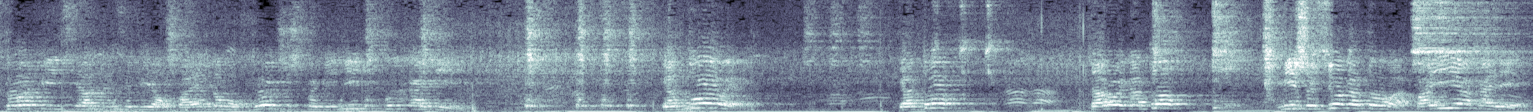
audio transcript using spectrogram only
150 децибел. Поэтому хочешь победить, выходи. Готов? Второй готов? Миша, все готово? Поехали!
